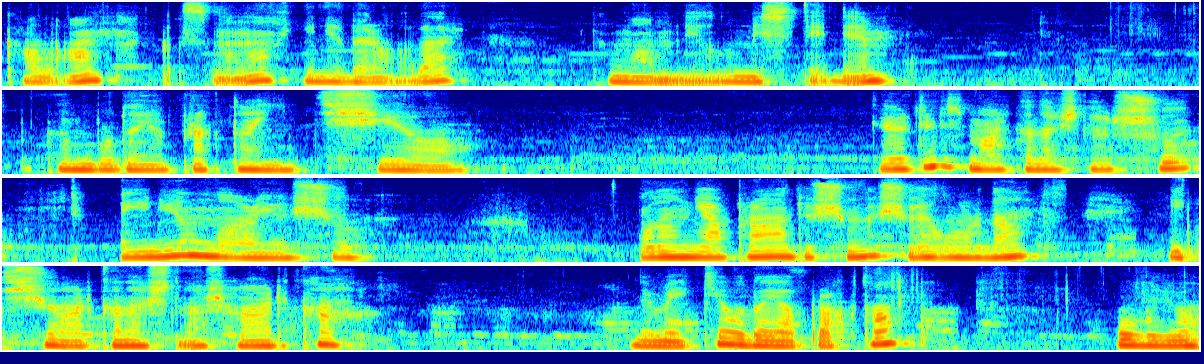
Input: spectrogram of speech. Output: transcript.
kalan kısmını yine beraber tamamlayalım istedim. Bakın bu da yapraktan yetişiyor. Gördünüz mü arkadaşlar şu ayıniyum var ya şu. Onun yaprağı düşmüş ve oradan yetişiyor arkadaşlar. Harika. Demek ki o da yapraktan oluyor.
